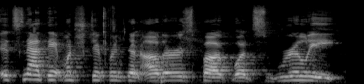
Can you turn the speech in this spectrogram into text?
it's not that much different than others, but what's really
